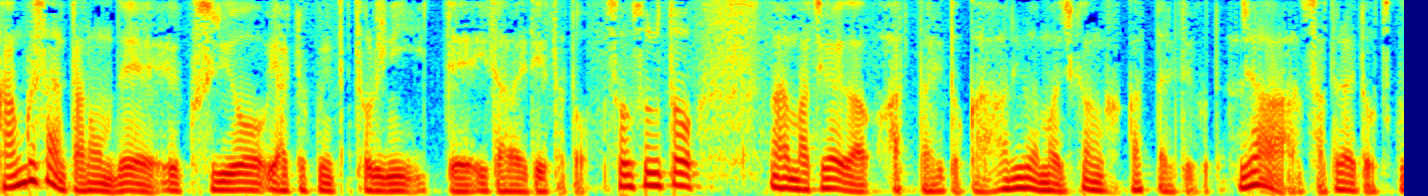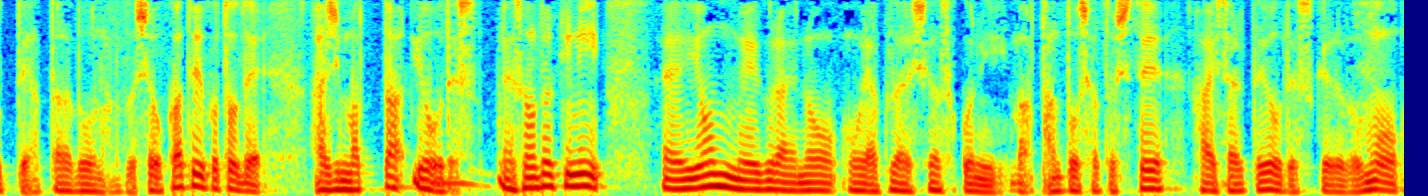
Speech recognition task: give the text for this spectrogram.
看護師さんに頼んで薬を薬局に取りに行っていただいていたと。そうすると、あ間違いがあったりとか、あるいはまあ時間がかかったりということ。じゃあ、サテライトを作ってやったらどうなるでしょうかということで始まったようです。でその時に、4名ぐらいの薬剤師がそこに、まあ、担当者として配されたようですけれども、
